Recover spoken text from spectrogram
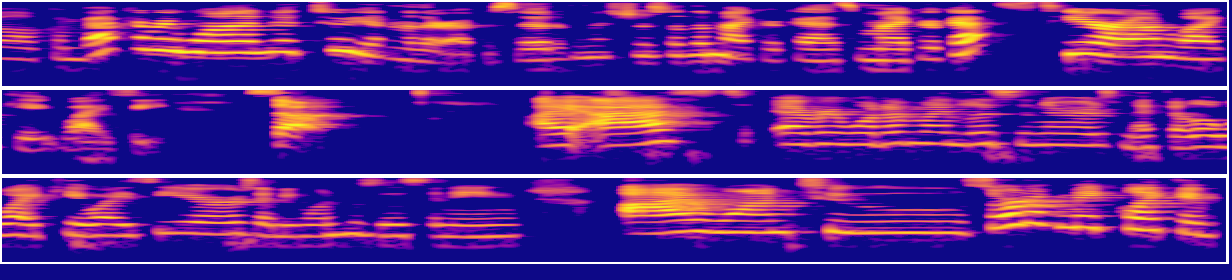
Welcome back, everyone, to yet another episode of Mistress of the Microcast Microcast here on YKYZ. So, I asked every one of my listeners, my fellow YKYZers, anyone who's listening, I want to sort of make like a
